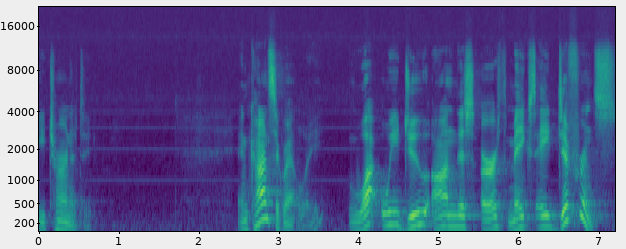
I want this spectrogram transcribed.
eternity. And consequently, what we do on this earth makes a difference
